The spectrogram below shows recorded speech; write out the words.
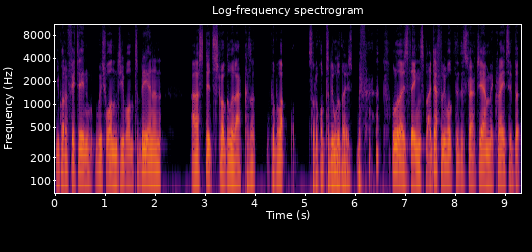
you've got to fit in. Which one do you want to be in? And I did struggle with that because I sort of want to do all of those, all of those things. But I definitely wanted the strategy and the creative, but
